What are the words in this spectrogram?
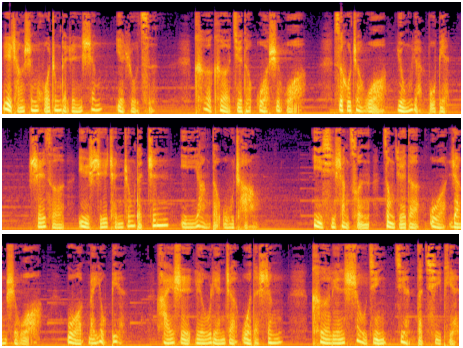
日常生活中的人生也如此，刻刻觉得我是我，似乎这我永远不变，实则与时辰中的真一样的无常。一息尚存，总觉得我仍是我，我没有变，还是流连着我的生。可怜受尽剑的欺骗。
